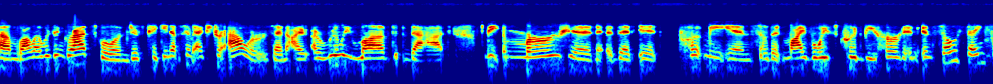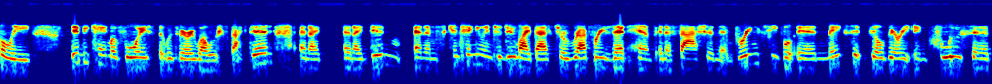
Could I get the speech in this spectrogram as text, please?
um, while I was in grad school and just picking up some extra hours. And I, I really loved that the immersion that it put me in so that my voice could be heard. And, and so thankfully, it became a voice that was very well respected and I and I did and am continuing to do my best to represent hemp in a fashion that brings people in, makes it feel very inclusive,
